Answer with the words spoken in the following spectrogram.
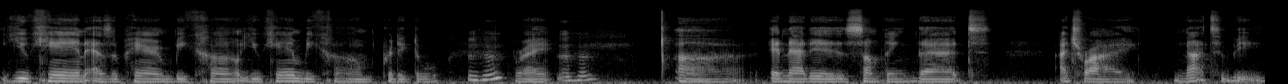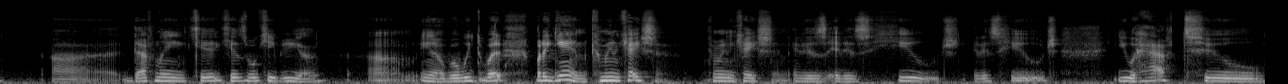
you can as a parent become you can become predictable Mm-hmm. right Mm-hmm. uh and that is something that i try not to be uh definitely kid, kids will keep you young um you know but we but but again communication communication it is it is huge it is huge you have to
